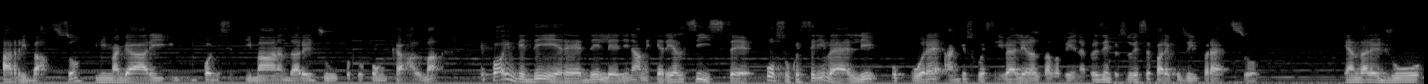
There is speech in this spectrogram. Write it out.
al ribasso, quindi magari un po' di settimane andare giù proprio con calma, e poi vedere delle dinamiche rialziste o su questi livelli oppure anche su questi livelli in realtà va bene. Per esempio se dovesse fare così il prezzo e andare giù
